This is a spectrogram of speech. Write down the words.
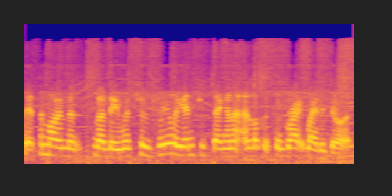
at the moment, Smithy, which is really interesting, and, and look, it's a great way to do it.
